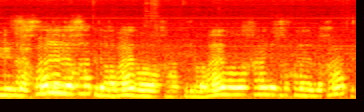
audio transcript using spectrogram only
Заходи до хати, бабай Валахаті. Бабай Валахаті заходить до хати.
